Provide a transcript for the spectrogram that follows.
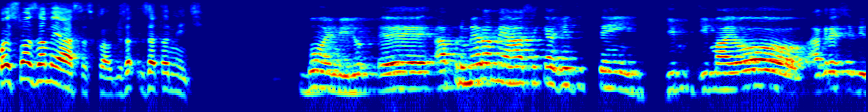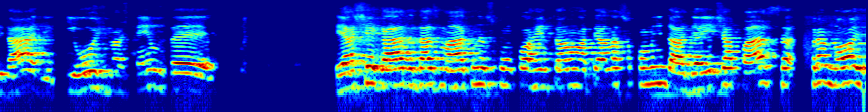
Quais são as ameaças, Cláudio, exatamente? Bom, Emílio, é, a primeira ameaça que a gente tem de, de maior agressividade que hoje nós temos é, é a chegada das máquinas com correntão até a nossa comunidade. Aí já passa para nós,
